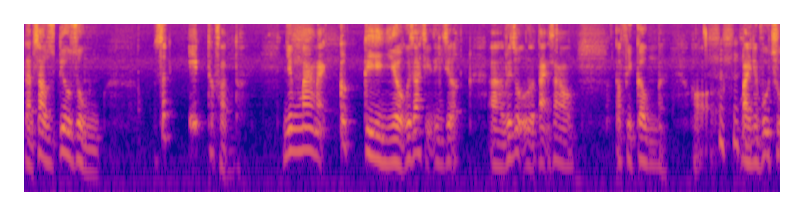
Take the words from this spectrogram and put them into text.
làm sao tiêu dùng rất ít thực phẩm thôi nhưng mang lại cực kỳ nhiều cái giá trị dinh dưỡng à, ví dụ tại sao các phi công mà họ bay lên vũ trụ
